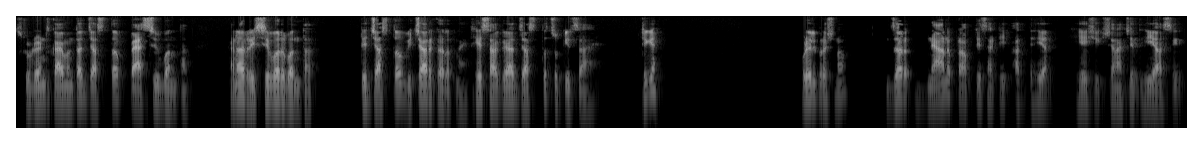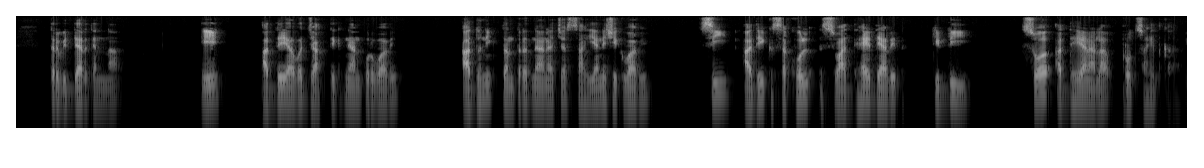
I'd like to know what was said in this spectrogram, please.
स्टुडंट काय म्हणतात? जास्त पॅसिव्ह बनतात. है ना? रिसिव्हर बनतात. ते जास्त विचार करत नाहीत. हे सगळ्यात जास्त चुकीचं आहे. ठीक आहे? पुढील प्रश्न जर ज्ञान प्राप्तीसाठी अध्ययन हे शिक्षणाचे ध्येय असेल तर विद्यार्थ्यांना ए अद्ययावत जागतिक ज्ञान पुरवावे आधुनिक तंत्रज्ञानाच्या साह्याने शिकवावे सी अधिक सखोल स्वाध्याय द्यावेत की डी स्व अध्ययनाला प्रोत्साहित करावे.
